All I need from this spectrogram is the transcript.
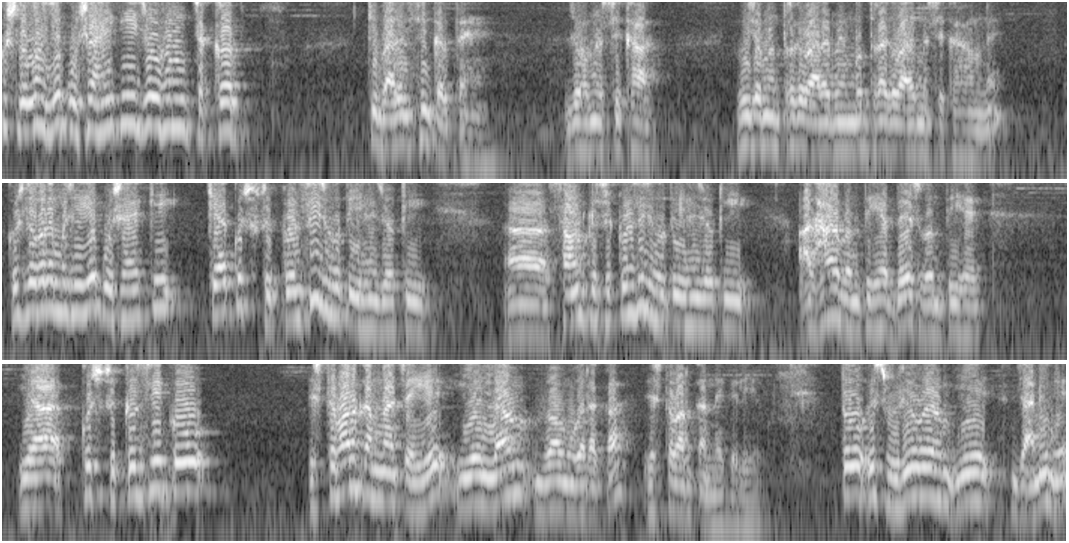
कुछ लोगों ने ये पूछा है कि जो हम चक्कर की बैलेंसिंग करते हैं, जो हमने सीखा, विजय मंत्र के बारे में, मुद्रा के बारे में सीखा हमने, कुछ लोगों ने मुझे ये पूछा है कि क्या कुछ फ्रिक्वेंसीज होती हैं जो कि साउंड की फ्रिक्वेंसीज होती हैं जो कि आधार बनती है बेस बनती है, या कुछ फ्रिक्वेंसी को इस्तेमाल करना चाहिए, ये लम वम वगैरह का इस्तेमाल करने के लिए। तो इस वीडियो में हम ये जानेंगे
